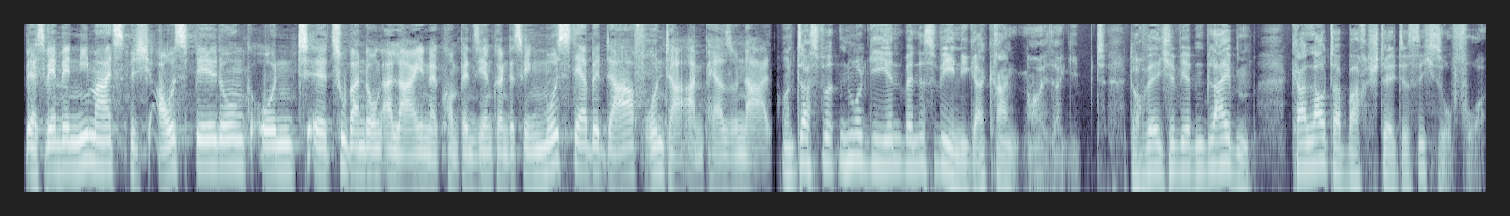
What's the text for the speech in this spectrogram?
Das werden wir niemals durch Ausbildung und äh, Zuwanderung alleine kompensieren können. Deswegen muss der Bedarf runter am Personal. Und das wird nur gehen, wenn es weniger Krankenhäuser gibt. Doch welche werden bleiben? Karl Lauterbach stellt es sich so vor.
